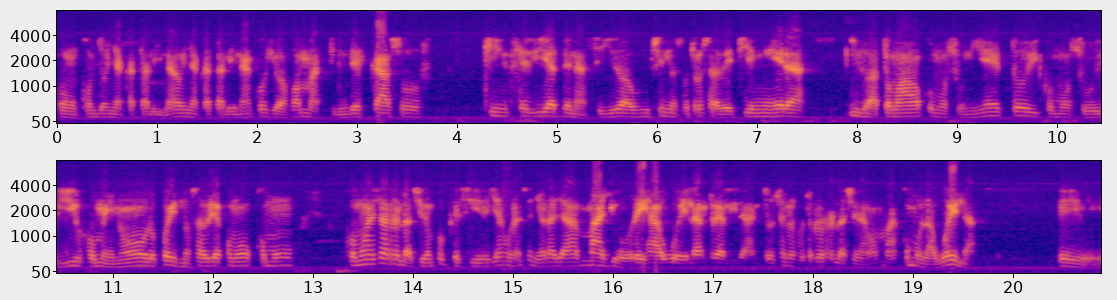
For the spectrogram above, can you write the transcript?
con, con doña Catalina. Doña Catalina cogió a Juan Martín de escasos 15 días de nacido, aún sin nosotros saber quién era, y lo ha tomado como su nieto y como su hijo menor, pues no sabría cómo, cómo, cómo es esa relación, porque si ella es una señora ya mayor, es abuela en realidad, entonces nosotros lo relacionamos más como la abuela, eh,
